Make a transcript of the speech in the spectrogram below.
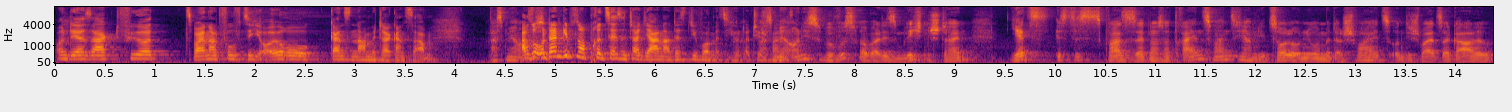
und der sagt, für 250 Euro ganzen Nachmittag du haben. Was mir auch Also und dann gibt es noch Prinzessin Tatjana, das, die wollen wir jetzt nicht unter Tisch Was fallen mir auch nicht so bewusst war bei diesem Liechtenstein, jetzt ist es quasi seit 1923, haben die Zollunion mit der Schweiz und die Schweizer Garde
